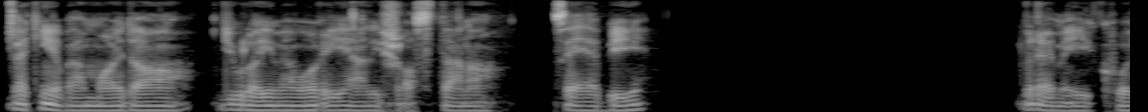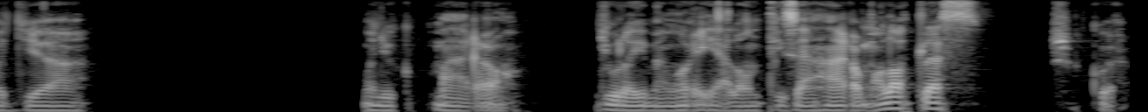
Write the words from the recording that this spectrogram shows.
De nyilván majd a Gyulai Memoriál is aztán az EB. Reméljük, hogy mondjuk már a Gyulai Memoriálon 13 alatt lesz, és akkor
